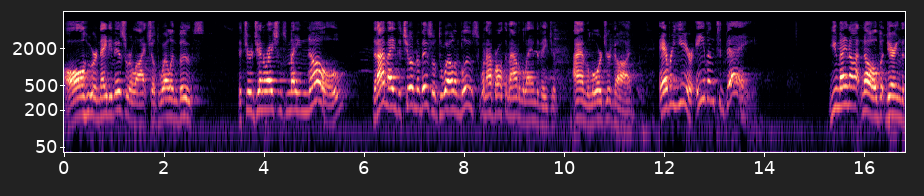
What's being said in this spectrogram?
All who are native Israelites shall dwell in booths, that your generations may know that I made the children of Israel dwell in booths when I brought them out of the land of Egypt. I am the Lord your God. Every year, even today, you may not know, but during the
